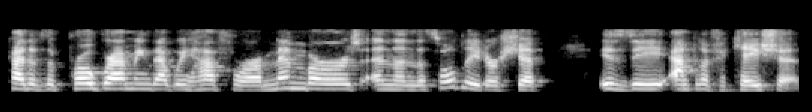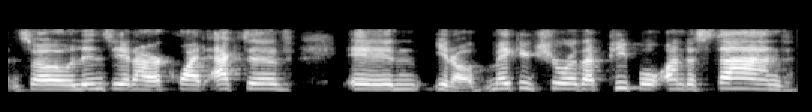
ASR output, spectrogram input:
kind of the programming that we have for our members, and then the thought leadership is the amplification. So Lindsay and I are quite active in, you know, making sure that people understand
